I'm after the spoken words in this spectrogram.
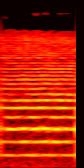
Música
